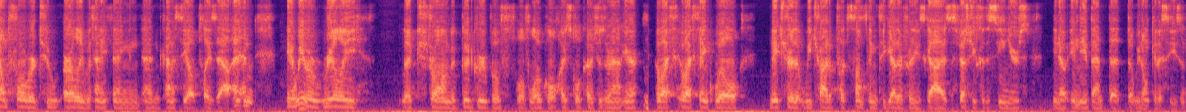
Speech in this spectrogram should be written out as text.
jump forward too early with anything and, and kind of see how it plays out. And, and you know we have a really like strong, a good group of, of local high school coaches around here who I, who I think will make sure that we try to put something together for these guys, especially for the seniors, you know, in the event that, that we don't get a season.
